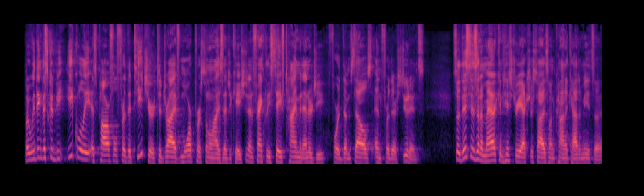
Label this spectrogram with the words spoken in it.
but we think this could be equally as powerful for the teacher to drive more personalized education and, frankly, save time and energy for themselves and for their students. So, this is an American history exercise on Khan Academy. It's a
